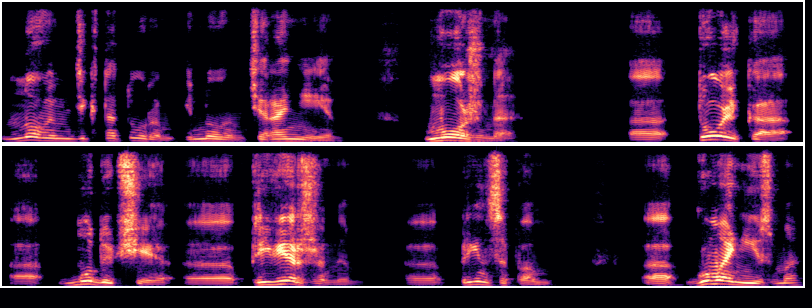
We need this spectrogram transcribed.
новым диктатурам и новым тираниям можно только будучи приверженным принципам гуманизма,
